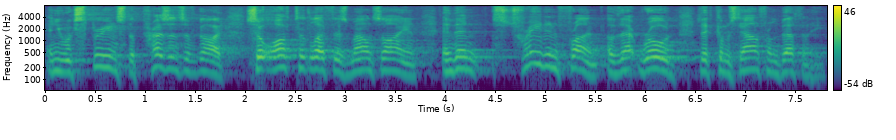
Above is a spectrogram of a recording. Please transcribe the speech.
and you experience the presence of God. So off to the left is Mount Zion, and then straight in front of that road that comes down from Bethany,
